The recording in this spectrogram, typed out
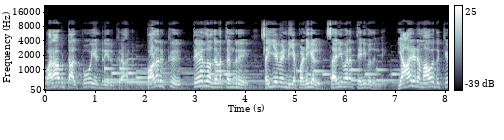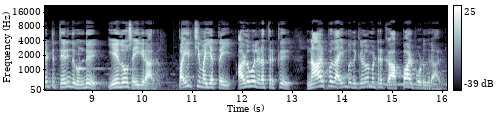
வராவிட்டால் போ என்று இருக்கிறார்கள். பலருக்கு தேர்தல் தினத்தன்று செய்ய வேண்டிய பணிகள் சரிவர தெரிவதில்லை. யாரிடமாவது கேட்டு தெரிந்து கொண்டு ஏதோ செய்கிறார்கள். பயிற்சி மையத்தை அலுவல் இடத்திற்கு நாற்பது ஐம்பது கிலோமீட்டருக்கு அப்பால் போடுகிறார்கள்.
